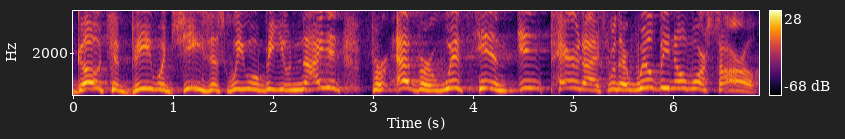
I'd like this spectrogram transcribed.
go to be with Jesus, we will be united forever with Him in paradise where there will be no more sorrow,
